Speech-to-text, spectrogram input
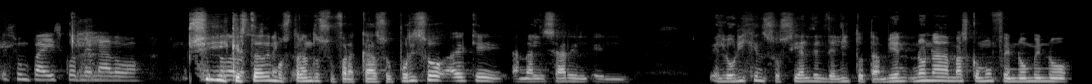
es, un país condenado. Sí, que está demostrando su fracaso. Por eso hay que analizar el, el, el, origen social del delito también, no nada más como un fenómeno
